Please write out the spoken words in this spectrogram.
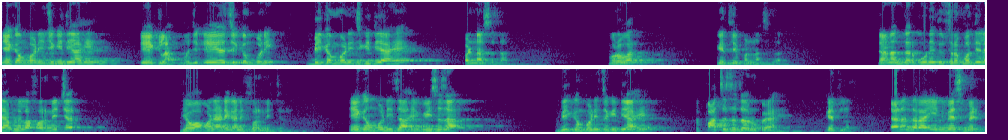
ए कंपनीची किती आहे? एक लाख. म्हणजे ए एस जी कंपनी बी कंपनीची किती आहे? पन्नास हजार. बरोबर? घेतली पन्नास हजार. त्यानंतर पुढे दुसरं पद दिलं आपल्याला फर्निचर घेऊ आपण या ठिकाणी फर्निचर ए कंपनीचं आहे वीस हजार. बी कंपनीचं किती आहे? तर पाचच हजार रुपये आहे. घेतलं. त्यानंतर आहे इन्व्हेस्टमेंट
